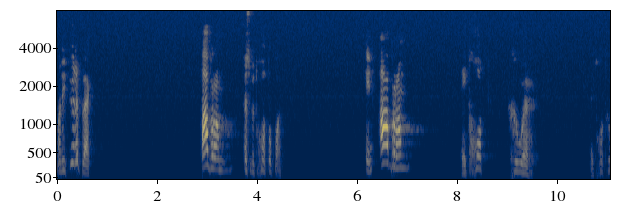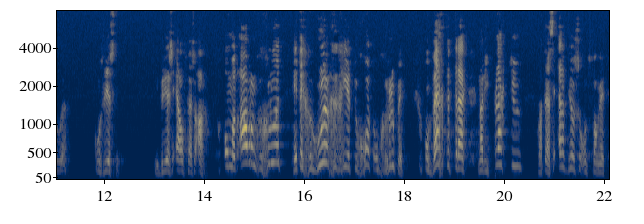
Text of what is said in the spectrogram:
Maar die tweede plek Abraham is met God op pad. En Abraham het God gehoor. Het God gehoor. Kom ons lees dit. Hebreërs 11 vers 8. Omdat Abraham geglo het, het hy gehoor gegee toe God hom geroep het om weg te trek na die plek toe wat hy as erfdeel sou ontvang het.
